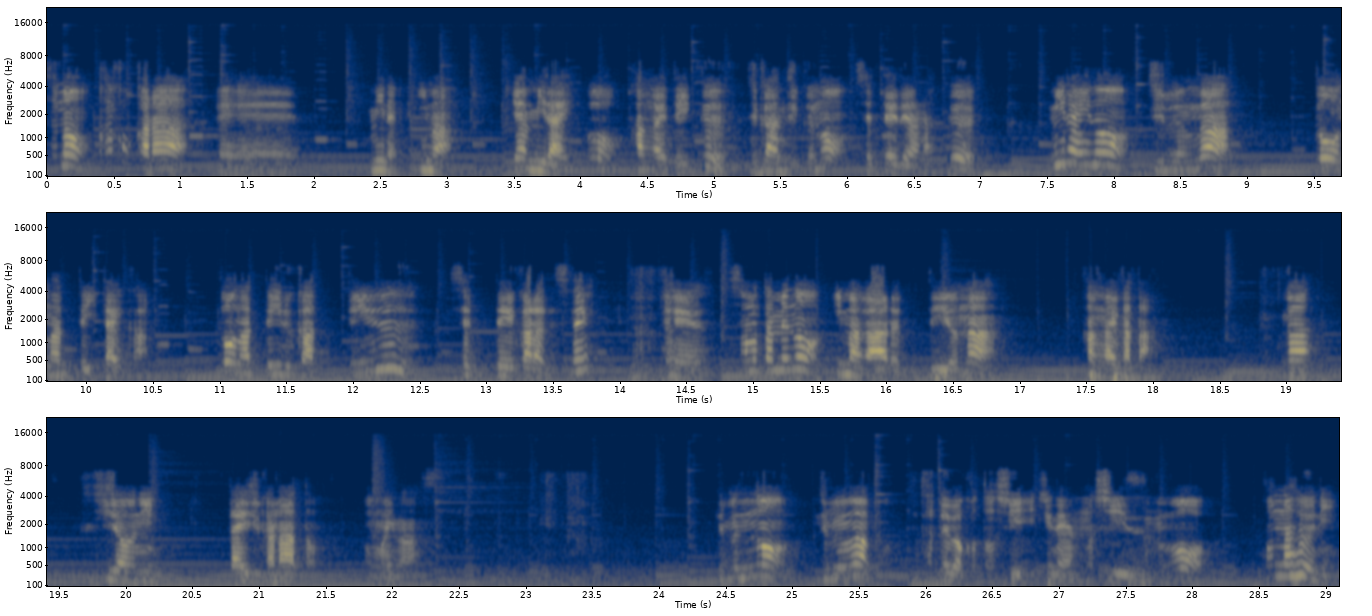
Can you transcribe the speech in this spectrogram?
その過去から、えー、未来、今や未来を考えていく時間軸の設定ではなく、未来の自分がどうなっていたいか、どうなっているかっていう設定からですね、えー、そのための今があるっていうような考え方が非常に大事かなと思います。自分の、自分は例えば今年1年のシーズンをこんな風に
